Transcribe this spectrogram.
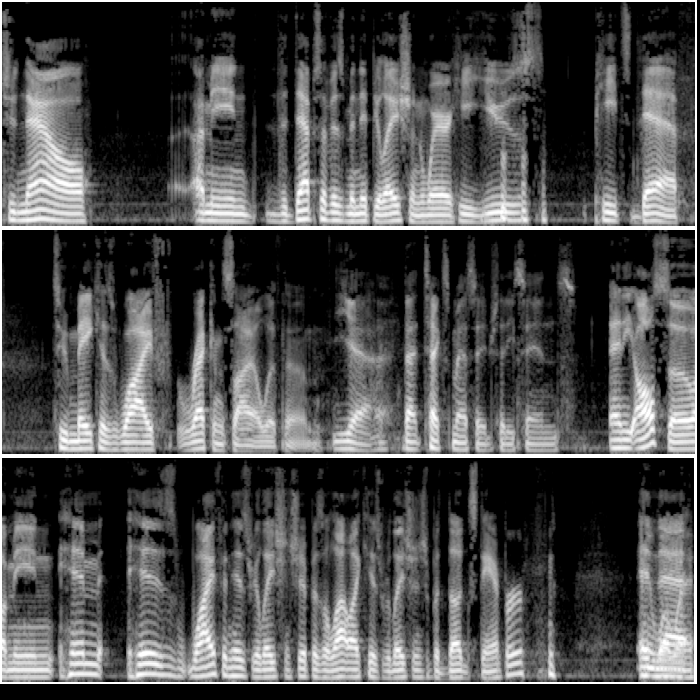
to now I mean, the depths of his manipulation, where he used Pete's death to make his wife reconcile with him. Yeah, that text message that he sends. And he also, I mean, him, his wife and his relationship is a lot like his relationship with Doug Stamper. and In that, way?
